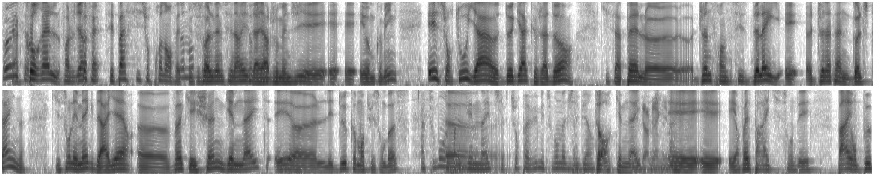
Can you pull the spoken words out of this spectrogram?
Oui, ça corrèle. Enfin je veux dire, c'est pas si surprenant en fait Non, que non, ce soit le même scénariste derrière. Jumanji et, et, et- et Homecoming. Et surtout, il y a euh, deux gars que j'adore qui s'appellent euh, John Francis Delay et euh, Jonathan Goldstein, qui sont les mecs derrière euh, Vacation, Game Night et euh, les deux Comment tuer son boss. Ah, tout le monde a parlé de Game Night, je l'ai toujours pas vu, mais tout le monde m'a dit du bien. J'adore Game Night. Super bien, Game et, et- et en fait, pareil, qui sont des. Pareil, on peut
